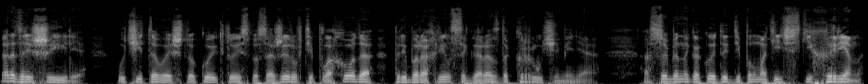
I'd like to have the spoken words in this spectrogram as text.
Разрешили, учитывая, что кое-кто из пассажиров теплохода прибарахлился гораздо круче меня. Особенно какой-то дипломатический хрен,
